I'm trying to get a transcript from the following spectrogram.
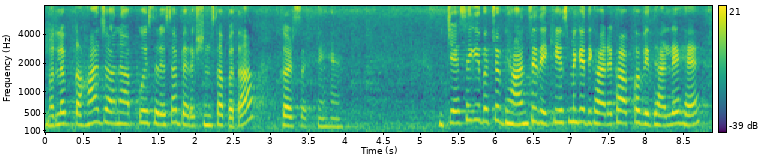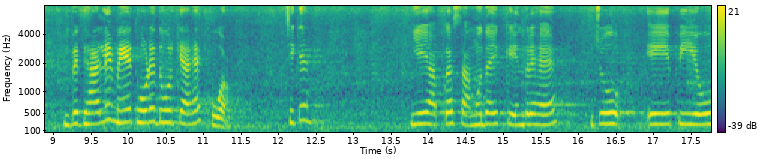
मतलब कहाँ जाना आपको इस तरह से आप डायरेक्शंस का पता कर सकते हैं। जैसे कि बच्चों, ध्यान से देखिए, इसमें क्या दिखा रखा आपका विद्यालय है। विद्यालय में थोड़े दूर क्या है? कुआ। ठीक है? ये आपका सामुदायिक केंद्र है, जो ए, पी, ओ,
